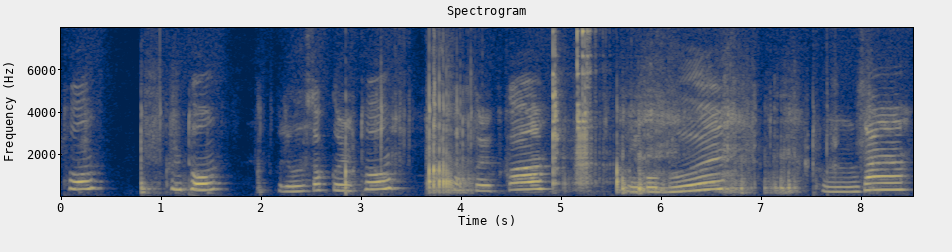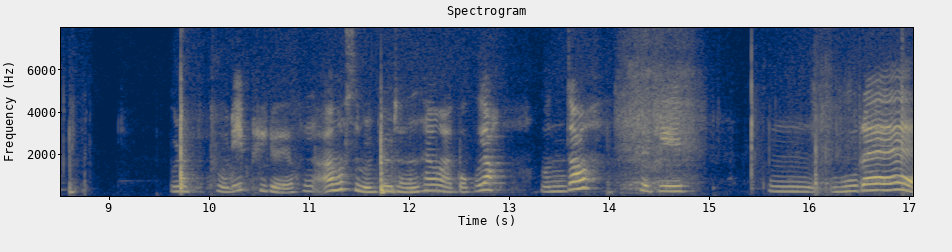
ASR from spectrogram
통, 큰 통, 그리고 섞을 통, 섞을 거, 그리고 물, 붕사, 물풀이 필요해요. 그냥 아모스 물풀 저는 사용할 거고요. 먼저 여기 음, 물에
